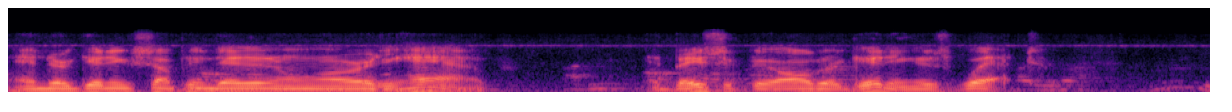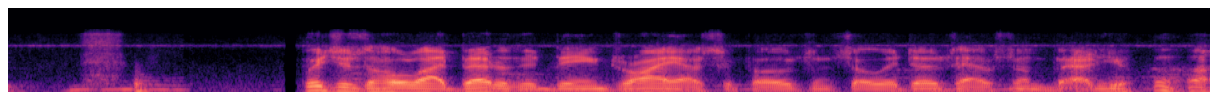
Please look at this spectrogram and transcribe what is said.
And they're getting something they don't already have. And basically, all they're getting is wet, which is a whole lot better than being dry, I suppose. And so it does have some value.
